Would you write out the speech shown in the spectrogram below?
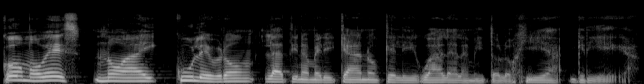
Como ves, no hay culebrón latinoamericano que le iguale a la mitología griega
